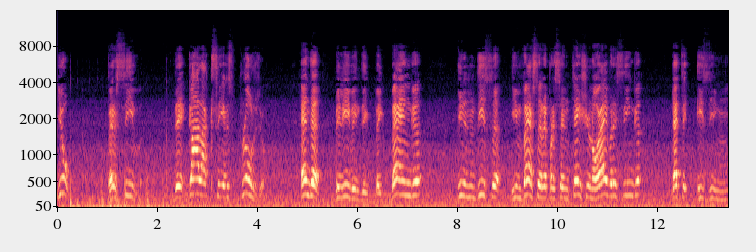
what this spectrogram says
You perceive the galaxy explosion and uh, believe in the Big Bang, in this uh, inverse representation of everything that is in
